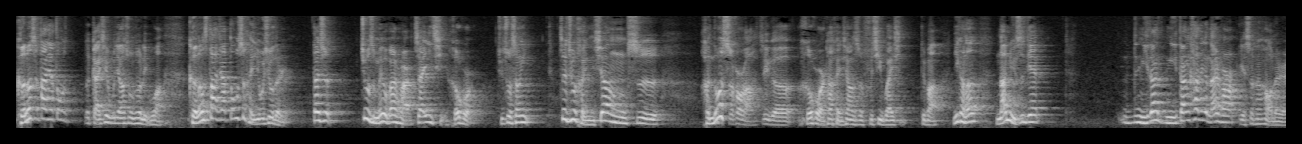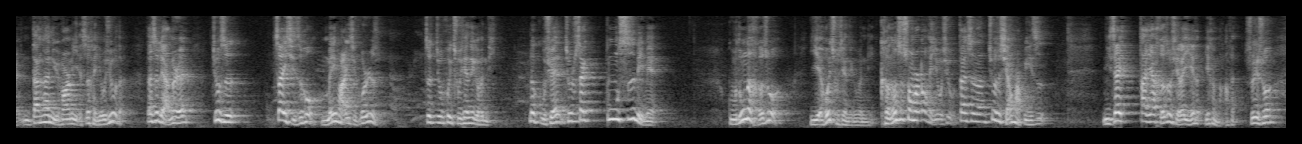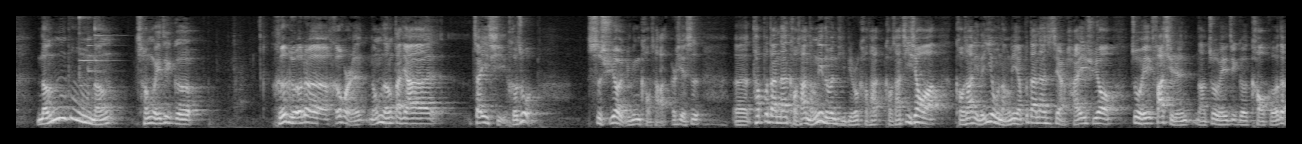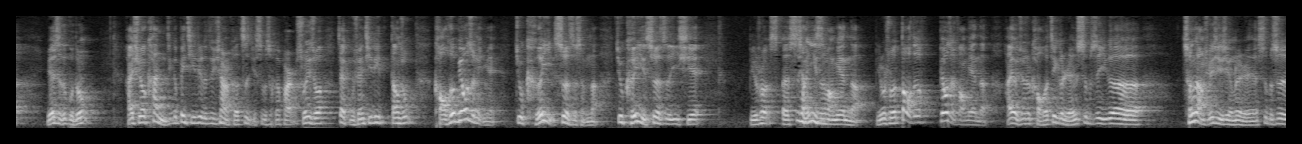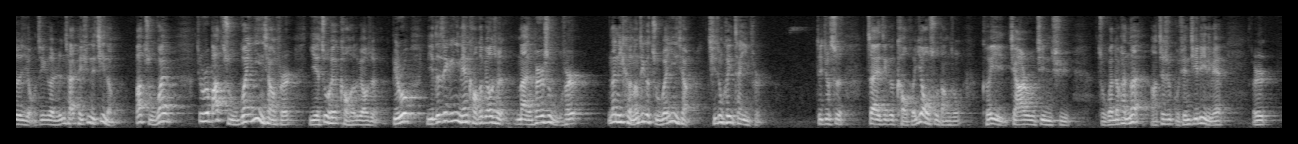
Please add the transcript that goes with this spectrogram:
可能是大家都感谢吴江送出礼物啊，可能是大家都是很优秀的人，但是。就是没有办法在一起合伙去做生意，这就很像是很多时候啊，这个合伙它很像是夫妻关系，对吧？你可能男女之间，你单你单看这个男方也是很好的人，你单看女方呢也是很优秀的，但是两个人就是在一起之后没法一起过日子，这就会出现这个问题。那股权就是在公司里面，股东的合作也会出现这个问题。可能是双方都很优秀，但是呢，就是想法不一致，你在大家合作起来也很也很麻烦。所以说，能不能成为这个合格的合伙人，能不能大家在一起合作，是需要有一定考察，而且是。呃，它不单单考察能力的问题，比如考察考察绩效啊，考察你的业务能力啊，不单单是这样，还需要作为发起人啊，作为这个考核的原始的股东，还需要看你这个被激励的对象和自己是不是合拍。所以说，在股权激励当中，考核标准里面就可以设置什么呢？就可以设置一些，比如说呃思想意识方面的，比如说道德标准方面的，还有就是考核这个人是不是一个成长学习型的人，是不是有这个人才培训的技能，把主观。就是说，把主观印象分也作为考核的标准。比如你的这个一年考核标准满分是五分，那你可能这个主观印象其中可以占一分，这就是在这个考核要素当中可以加入进去主观的判断啊。这是股权激励里面，而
